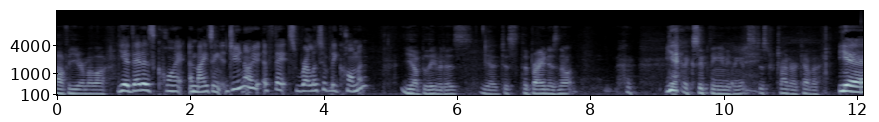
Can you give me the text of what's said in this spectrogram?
half a year of my life. Yeah, that is quite amazing. Do you know if that's relatively common? Yeah, I believe it is. Yeah, just the brain is not Yeah. accepting anything. It's just trying to recover. Yeah,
